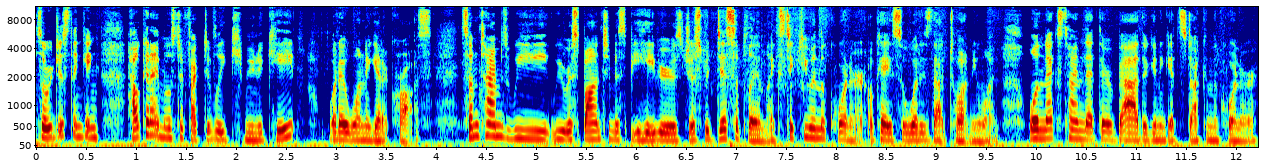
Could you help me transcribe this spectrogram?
So we're just thinking, how can I most effectively communicate what I want to get across? Sometimes we we respond to misbehaviors just with discipline, like stick you in the corner. Okay, so what has that taught anyone? Well, next time that they're bad, they're going to get stuck in the corner.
